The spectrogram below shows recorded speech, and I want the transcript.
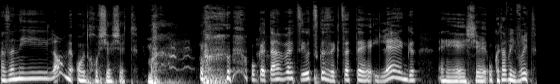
אז אני לא מאוד חוששת. הוא כתב ציוץ כזה קצת אה, עילג, אה, שהוא כתב בעברית,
